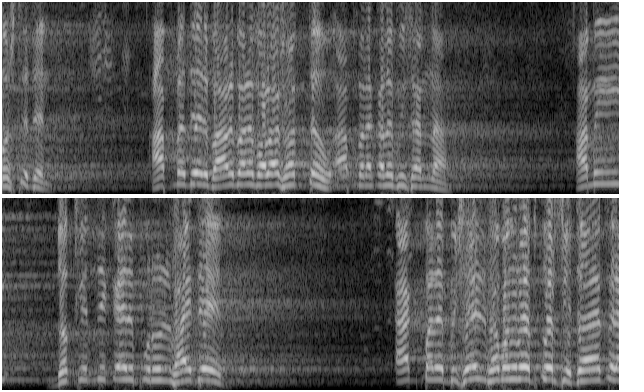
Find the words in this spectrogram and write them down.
বসতে দেন। আপনাদের বারবার বলা সত্ত্বেও আপনারা কেন পিছান না? আমি দক্ষিণ দিকের পুরুষ ভাইদের একবারে বিশেষভাবে অনুরোধ করছি, দয়া করে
